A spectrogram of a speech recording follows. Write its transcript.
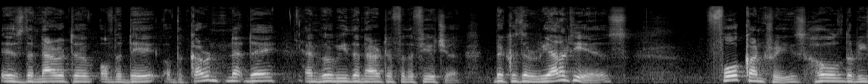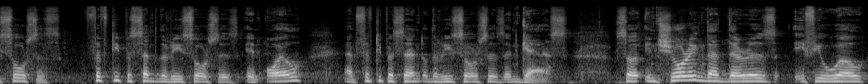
is the narrative of the day of the current day and will be the narrative for the future. Because the reality is, four countries hold the resources 50% of the resources in oil and 50% of the resources in gas. So ensuring that there is, if you will,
